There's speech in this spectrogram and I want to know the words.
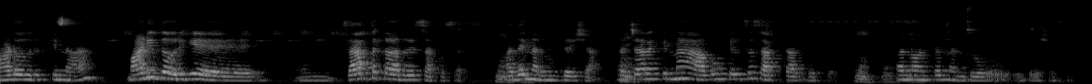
ಮಾಡೋದಕ್ಕಿಂತ ಮಾಡಿದ್ದವರಿಗೆ ಸಾರ್ಥಕ ಆದರೆ ಸಾಕು ಸರ್. ಅದೇ ನನ್ನ ಉದ್ದೇಶ. ಪ್ರಚಾರಕ್ಕಿನ್ನ ಆಗೋ ಕೆಲಸ ಸಾರ್ಥಕ ಆಗಬೇಕು ಅನ್ನುವಂಥದ್ದು ನಂದು ಉದ್ದೇಶ ಸರ್.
